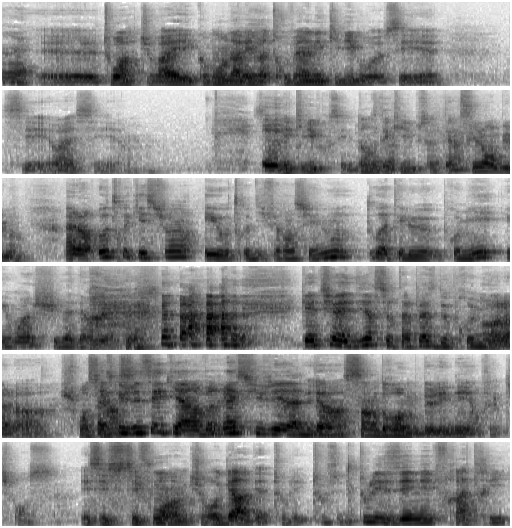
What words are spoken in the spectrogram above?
Ouais. euh, toi, tu vois. Et comment on arrive à trouver un équilibre, c'est. C'est. Ouais, c'est. C'est Et- un équilibre, c'est une danse Ouais. d'équilibre, ça. T'es un funambule. Hein. Alors, autre question et autre différence chez nous. Toi, t'es le premier et moi, je suis la dernière. Qu'as-tu à dire sur ta place de premier? Oh là là, je pense Parce un- que je sais qu'il y a un vrai sujet Il y a là-dedans. un syndrome de l'aîné, en fait, je pense. Et c'est fou, hein, tu regardes, il y a tous les, tous, tous les aînés de fratrie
